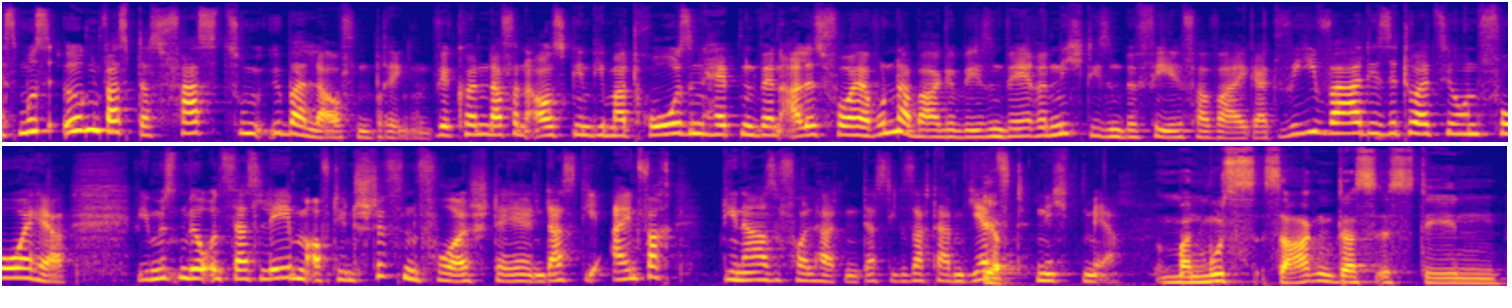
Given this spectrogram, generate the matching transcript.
es muss irgendwas das Fass zum Überlaufen bringen. Wir können davon ausgehen, die Matrosen hätten, wenn alles vorher wunderbar gewesen wäre, nicht diesen Befehl verweigert. Wie war die Situation vorher? Wie müssen wir uns das Leben auf den Schiffen vorstellen, dass die einfach die Nase voll hatten, dass sie gesagt haben, jetzt ja. nicht mehr? Man muss sagen, dass es den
